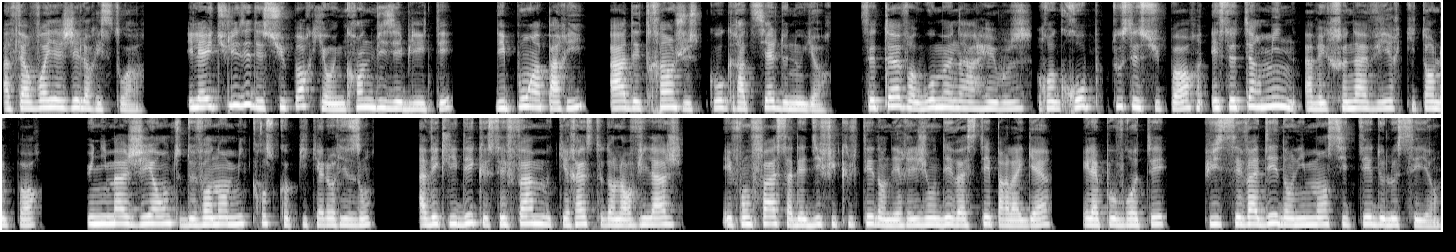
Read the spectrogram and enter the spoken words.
à faire voyager leur histoire. Il a utilisé des supports qui ont une grande visibilité, des ponts à Paris à des trains jusqu'au gratte-ciel de New York. Cette œuvre Women Are Heroes regroupe tous ces supports et se termine avec ce navire quittant le port, une image géante devenant microscopique à l'horizon, avec l'idée que ces femmes qui restent dans leur village et font face à des difficultés dans des régions dévastées par la guerre et la pauvreté puissent s'évader dans l'immensité de l'océan.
